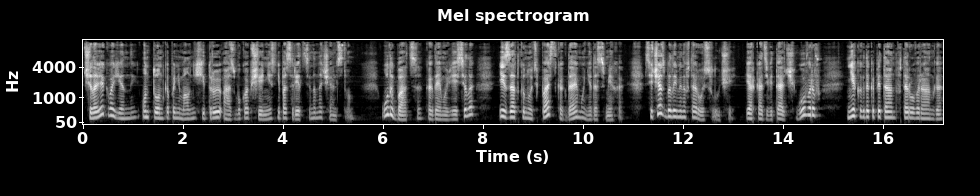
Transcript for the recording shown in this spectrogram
Человек военный, он тонко понимал нехитрую азбуку общения с непосредственным начальством. Улыбаться, когда ему весело, и заткнуть пасть, когда ему не до смеха. Сейчас был именно второй случай, и Аркадий Витальевич Говоров, некогда капитан второго ранга,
